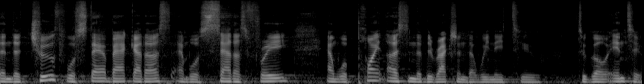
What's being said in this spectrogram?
Then the truth will stare back at us and will set us free and will point us in the direction that we need to, to go into.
